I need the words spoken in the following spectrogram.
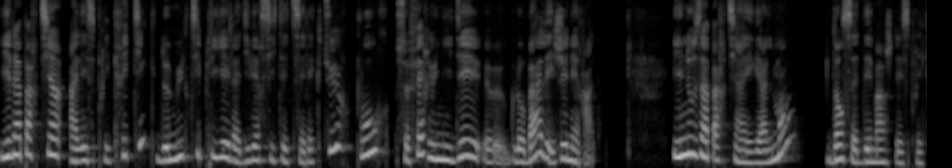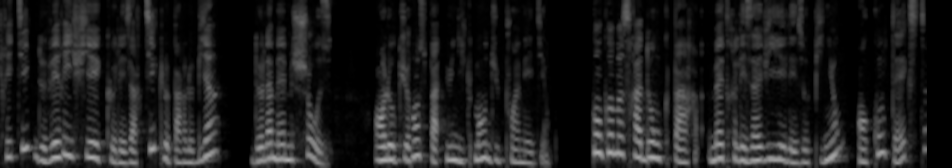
Il appartient à l'esprit critique de multiplier la diversité de ses lectures pour se faire une idée euh, globale et générale. Il nous appartient également, dans cette démarche d'esprit critique, de vérifier que les articles parlent bien de la même chose, en l'occurrence pas uniquement du point médian. On commencera donc par mettre les avis et les opinions en contexte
